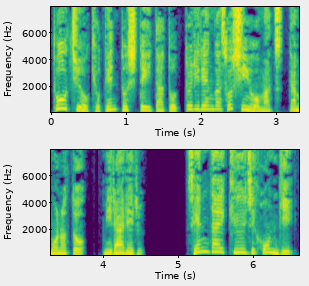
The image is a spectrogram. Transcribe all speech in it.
当地を拠点としていた鳥取蓮が祖神を祀ったものと見られる。仙台旧寺本義、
